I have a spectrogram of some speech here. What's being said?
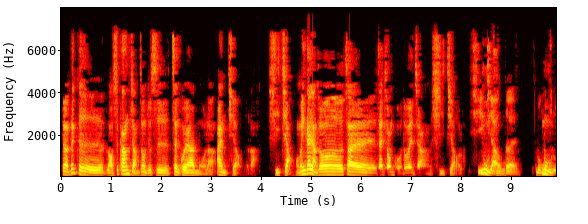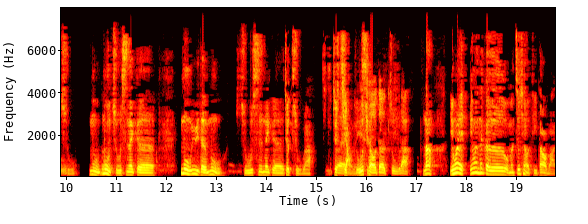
对啊，那个老师刚刚讲这种就是正规按摩啦，按脚的啦。洗脚，我们应该讲说在，在在中国都会讲洗脚了。洗脚，对，木足，沐沐足是那个沐浴的沐，足是那个就足啦，就脚的。足球的足啦。那因为因为那个我们之前有提到嘛，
